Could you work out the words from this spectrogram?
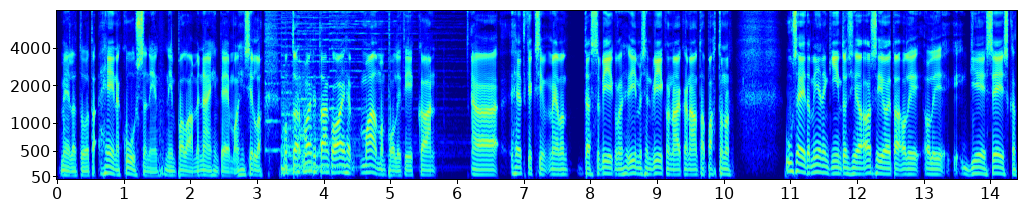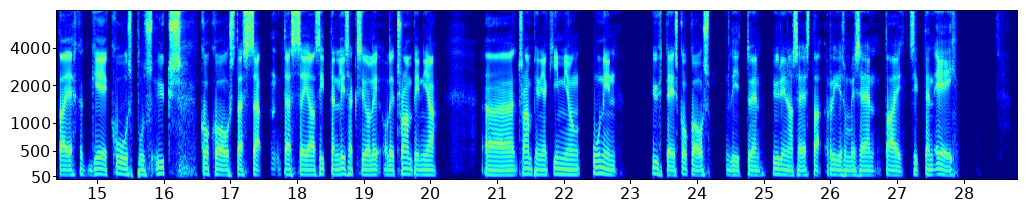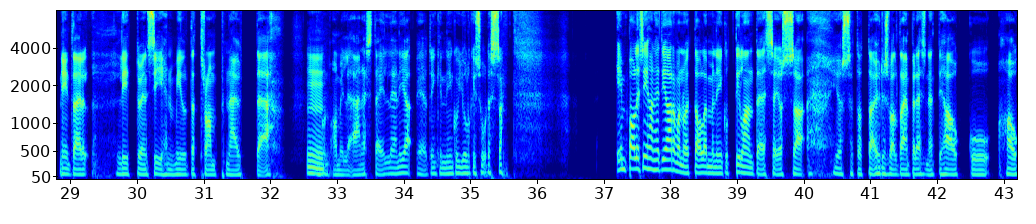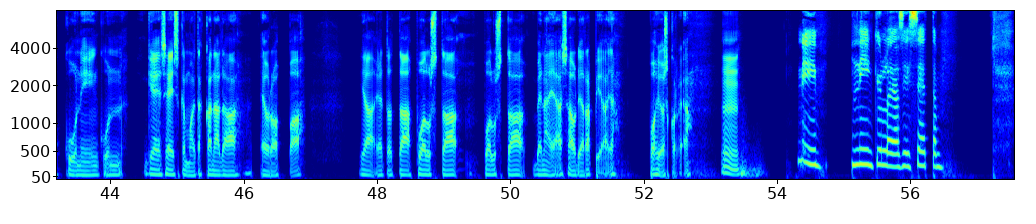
meillä tuota heinäkuussa, niin, niin palaamme näihin teemoihin silloin. Mutta vaihdetaanko aihe maailmanpolitiikkaan ää, hetkeksi? Meillä on tässä viikon, viimeisen viikon aikana on tapahtunut useita mielenkiintoisia asioita. Oli, oli G7 tai ehkä G6 plus 1 kokous tässä, tässä ja sitten lisäksi oli, oli Trumpin, ja, äh, Trumpin ja Kim Jong-unin yhteiskokous liittyen ydinaseesta riisumiseen tai sitten ei. Niin, tai liittyen siihen, miltä Trump näyttää mm. omille äänestäjilleen ja, ja jotenkin niin kuin julkisuudessa enpä olisi ihan heti arvannut, että olemme niin kuin tilanteessa, jossa, jossa tota Yhdysvaltain presidentti haukkuu, haukkuu niin kuin G7-maita, Kanadaa, Eurooppaa ja, ja tota, puolustaa, puolustaa Venäjää, Saudi-Arabiaa ja Pohjois-Koreaa. Mm. Niin, niin, kyllä. Ja siis se, että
